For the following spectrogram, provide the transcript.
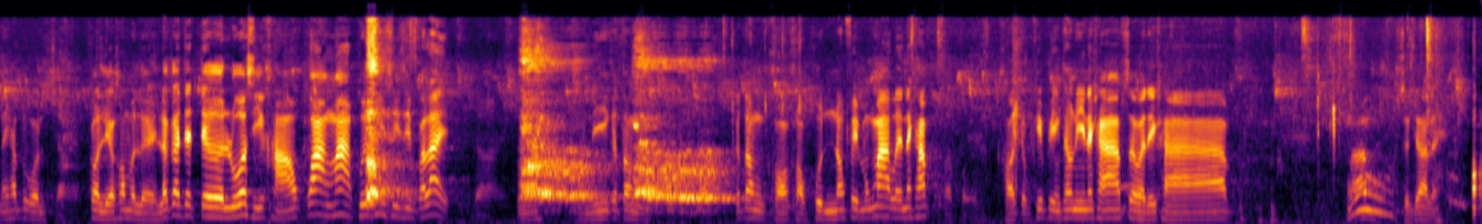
นะครับทุกคน ใช่ ก็เลี้ยวเข้ามาเลย แล้วก็จะเจอรั้วสีขาวกว้างมากพื้นที่ 40กว่าไร่ใช่นะวันนี้ก็ต้องก็ต้องขอขอบคุณน้องเฟรมมากๆเลยนะครับ ครับผม ขอจบคลิปเพียงเท่านี้นะครับ สวัสดีครับโอ้สุดยอดเลย อ๋อ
